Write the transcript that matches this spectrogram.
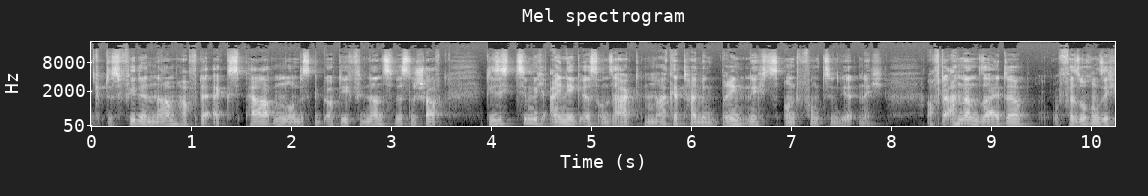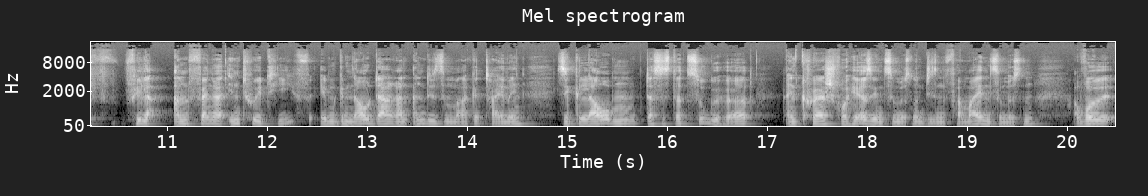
gibt es viele namhafte Experten und es gibt auch die Finanzwissenschaft, die sich ziemlich einig ist und sagt, Market Timing bringt nichts und funktioniert nicht. Auf der anderen Seite versuchen sich viele Anfänger intuitiv eben genau daran, an diesem Market Timing. Sie glauben, dass es dazugehört, einen Crash vorhersehen zu müssen und diesen vermeiden zu müssen, obwohl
